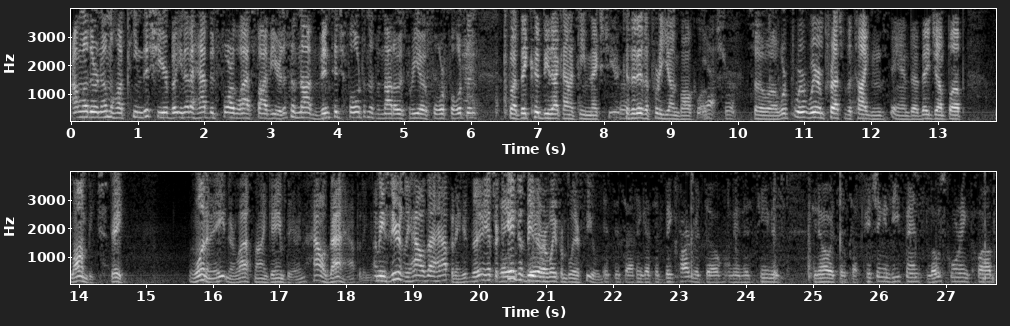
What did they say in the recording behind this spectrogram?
I don't know they're an Omaha team this year, but you know they have been for the last five years. This is not vintage Fullerton. This is not 03, 04 Fullerton, but they could be that kind of team next year because it is a pretty young ball club. Yeah, sure. So uh, we're, we're we're impressed with the Titans, and uh, they jump up. Long Beach State, one and eight in their last nine games. Aaron, how is that happening? I mean, seriously, how is that happening? The answer They- can't just be they're they're- away from Blair Field. It, it's, I think that's a big part of it, though. I mean, this team is, you know, it's it's a pitching and defense, low scoring club.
